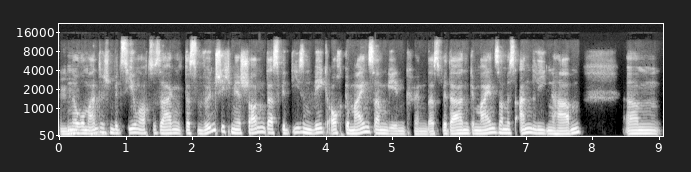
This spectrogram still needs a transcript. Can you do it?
in einer mhm. romantischen Beziehung auch zu sagen, das wünsche ich mir schon, dass wir diesen Weg auch gemeinsam gehen können, dass wir da ein gemeinsames Anliegen haben ähm,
